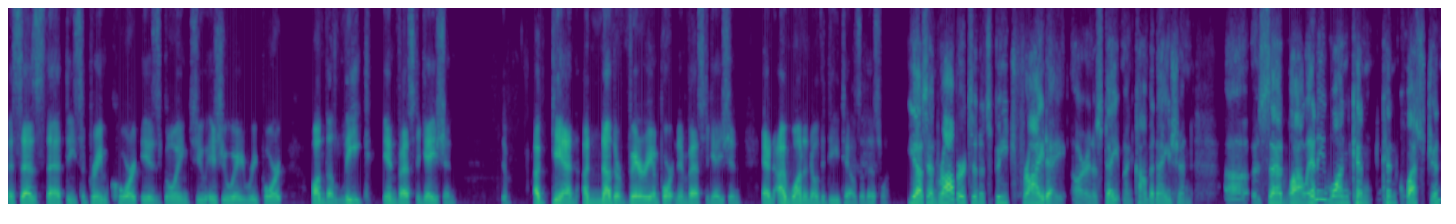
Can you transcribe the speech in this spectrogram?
uh, says that the Supreme Court is going to issue a report on the leak investigation. Again, another very important investigation, and I want to know the details of this one. Yes, and Roberts in a speech Friday or in a statement combination uh, said while anyone can can question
